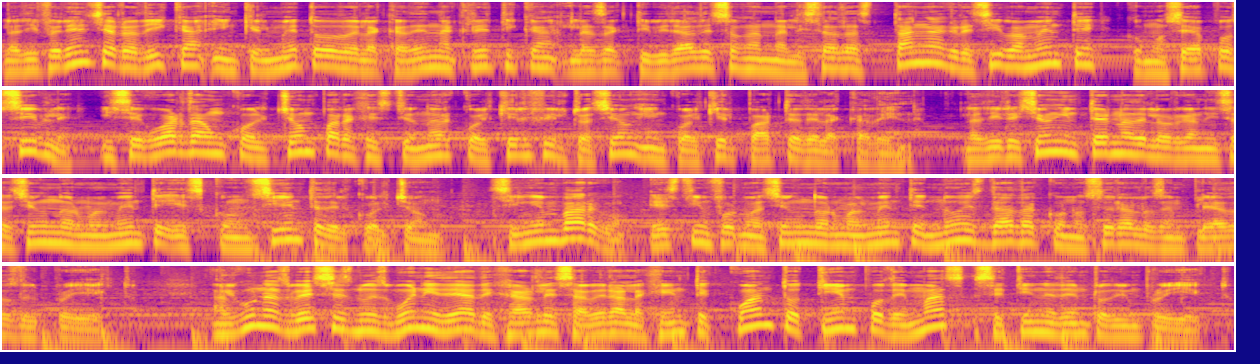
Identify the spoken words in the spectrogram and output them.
La diferencia radica en que el método de la cadena crítica las actividades son analizadas tan agresivamente como sea posible y se guarda un colchón para gestionar cualquier filtración en cualquier parte de la cadena. La dirección interna de la organización normalmente es consciente del colchón. Sin embargo, esta información normalmente no es dada a conocer a los empleados del proyecto. Algunas veces no es buena idea dejarle saber a la gente cuánto tiempo de más se tiene dentro de un proyecto,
